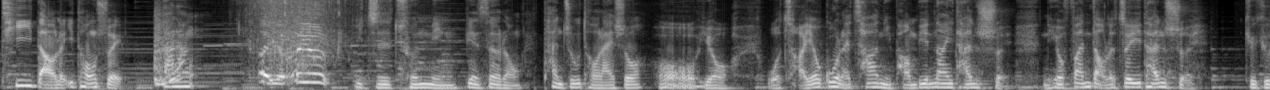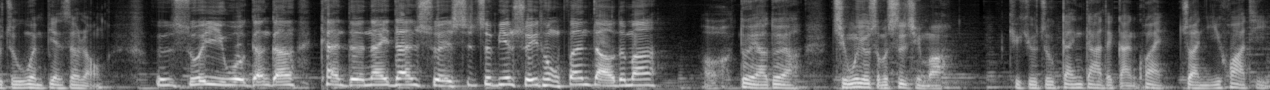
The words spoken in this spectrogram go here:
踢倒了一桶水，当当！哎呦哎呦！一只村民变色龙探出头来说：“哦哟，我才要过来擦你旁边那一滩水，你又翻倒了这一滩水。”QQ 猪问变色龙：“呃，所以我刚刚看的那一滩水是这边水桶翻倒的吗？”哦，对啊对啊，请问有什么事情吗？QQ 猪尴尬的赶快转移话题，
